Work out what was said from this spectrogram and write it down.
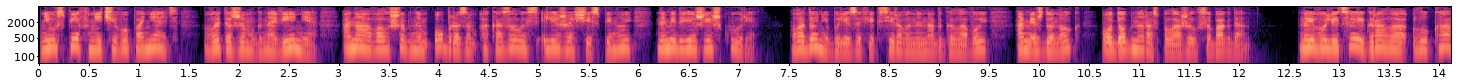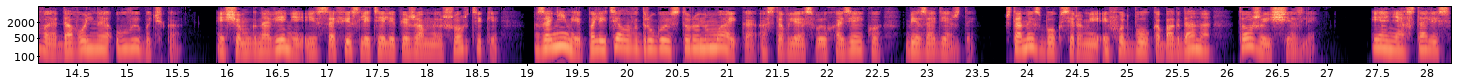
Не успев ничего понять, в это же мгновение она волшебным образом оказалась лежащей спиной на медвежьей шкуре. Ладони были зафиксированы над головой, а между ног удобно расположился Богдан. На его лице играла лукавая, довольная улыбочка. Еще мгновение, и Софи слетели пижамные шортики. За ними полетела в другую сторону майка, оставляя свою хозяйку без одежды. Штаны с боксерами и футболка Богдана тоже исчезли. И они остались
